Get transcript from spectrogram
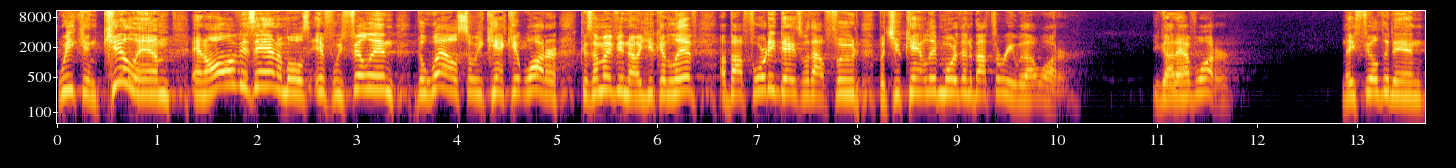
we can kill him and all of his animals if we fill in the well so he can't get water. Because some of you know you can live about 40 days without food, but you can't live more than about three without water. You got to have water. And they filled it in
